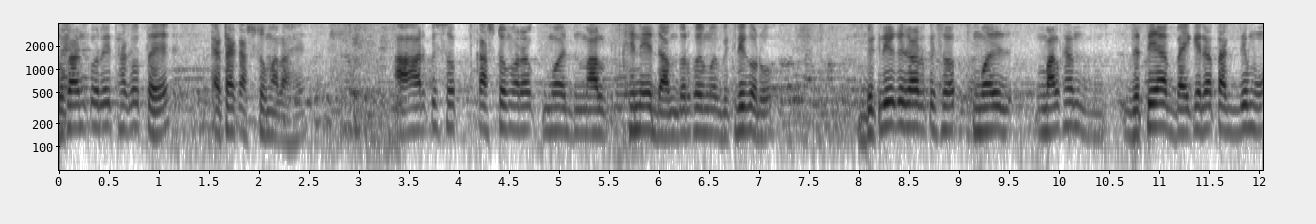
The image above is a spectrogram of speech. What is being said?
দোকান কৰি থাকোঁতে এটা কাষ্টমাৰ আহে। অহাৰ পিছত কাষ্টমাৰক মই মালখিনি দাম দৰ কৰি মই বিক্ৰী কৰোঁ। বিক্ৰী কৰাৰ পিছত মই মালখন যেতিয়া বাইকেৰে তাক দিমো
